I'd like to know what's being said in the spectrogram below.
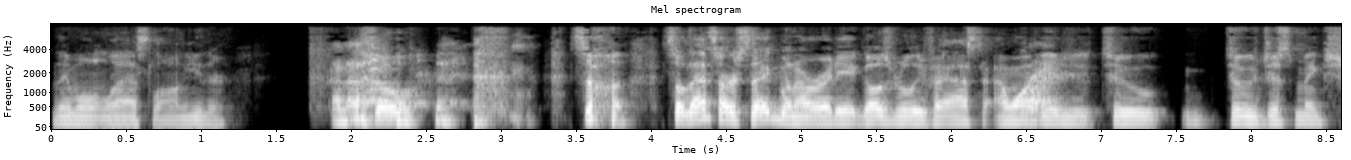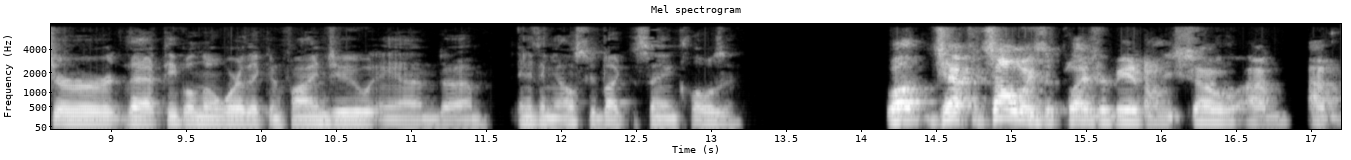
They won't last long either. I know. So- So, so that's our segment already. It goes really fast. I want Right. you to to just make sure that people know where they can find you and um, anything else you'd like to say in closing. Well, Jeff, it's always a pleasure being on your show. Um, I,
